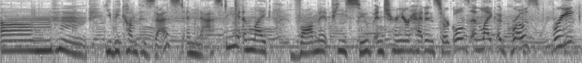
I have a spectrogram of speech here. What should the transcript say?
Um, hmm. You become possessed and nasty and like vomit pea soup and turn your head in circles and like a gross freak?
